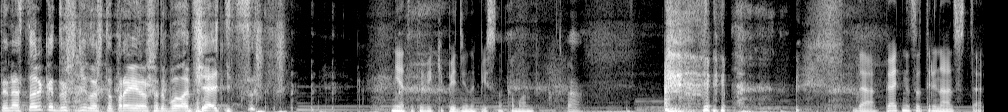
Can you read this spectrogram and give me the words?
ты настолько душнила, что проверил, что это была пятница. Нет, это в Википедии написано, come on. А. Да, пятница 13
